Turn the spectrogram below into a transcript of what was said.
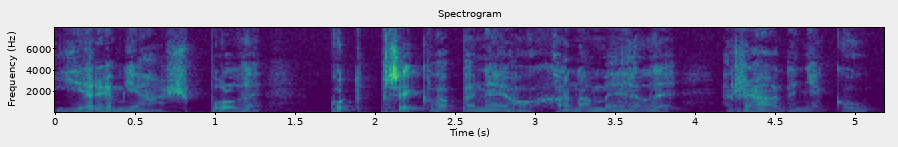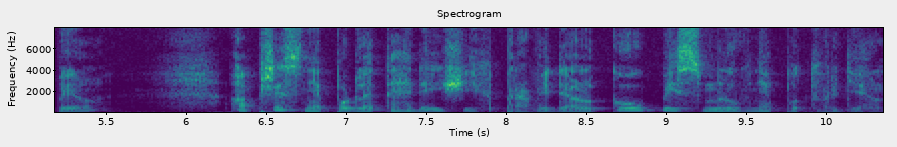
Jeremiáš pole od překvapeného Chanaméle řádně koupil – a přesně podle tehdejších pravidel koupy smluvně potvrdil.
